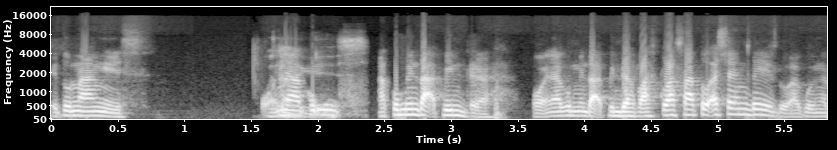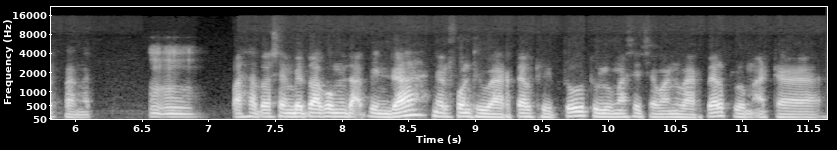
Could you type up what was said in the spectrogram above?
itu nangis. Pokoknya aku Nangis. aku minta pindah. Pokoknya aku minta pindah pas kelas 1 SMP itu, aku ingat banget. Pas 1 SMP itu aku minta pindah, nelpon di wartel gitu. Dulu masih zaman wartel, belum ada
